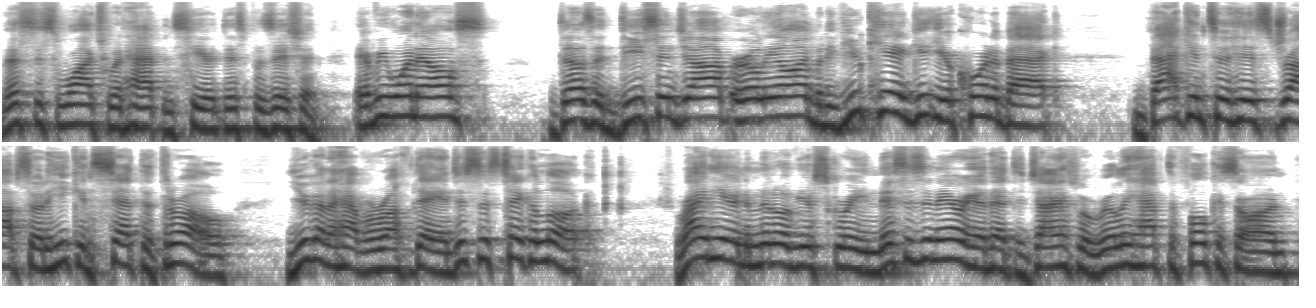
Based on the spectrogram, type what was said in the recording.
Let's just watch what happens here at this position. Everyone else does a decent job early on, but if you can't get your quarterback back into his drop so that he can set the throw, you're going to have a rough day. And just let's take a look right here in the middle of your screen. This is an area that the Giants will really have to focus on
